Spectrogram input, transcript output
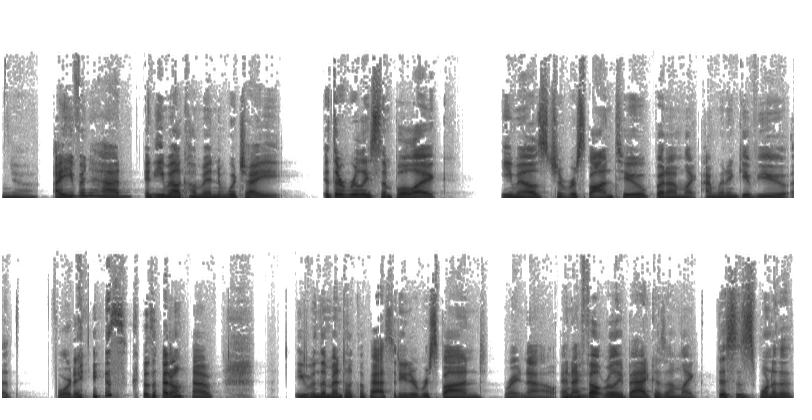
Yeah. I even had an email come in in which I they're really simple like emails to respond to, but I'm like I'm going to give you a 4 days cuz I don't have even the mental capacity to respond right now. And I Mhm. felt really bad cuz I'm like this is one of the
